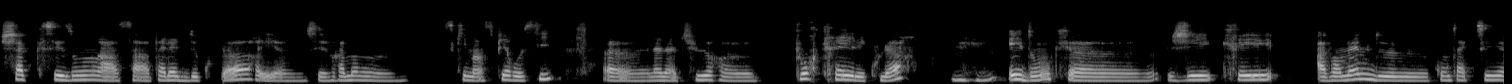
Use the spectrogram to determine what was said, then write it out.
chaque saison a sa palette de couleurs et c'est vraiment ce qui m'inspire aussi, la nature pour créer les couleurs. Mm-hmm. Et donc, j'ai créé, avant même de contacter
